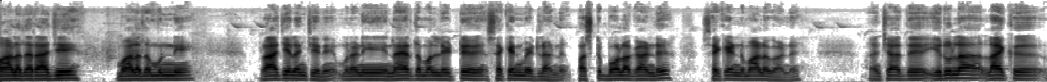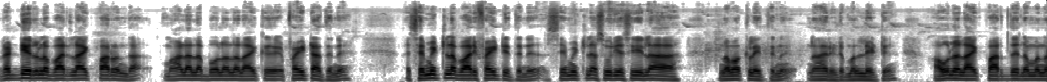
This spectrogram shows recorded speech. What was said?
ಮಾಳದ ರಾಜೆ, ಮಾಳದ ಮುನ್ನೆ. ರಾಜೆ ಲಂಚೇನೆ. ಮುರಣಿ ನಾಯರ್ದ ಮಲ್ಲೆಟ್ ಸೆಕೆಂಡ್ ಮೆಡ್ಲಾಂಡ್ ಫಸ್ಟ್ ಬೋಲಗಾಂಡ್ ಸೆಕೆಂಡ್ ಮಾಳಗಾಂಡ್ ಅಂಚಾದ ಇರುಲ ಲಾಯ್ಕ್ ರಡ್ಡಿ ಇರುಲ ಬಾರಿ ಲಾಯ್ಕ್ ಪಾರುಂದ ಮಾಳಲ ಬೋಲಲ ಲಾಯ್ಕ್ ಫೈಟ್ ಆತನು. ಸೆಮಿಟ್ಲ ಬಾರಿ ಫೈಟ್ ಇತ್ತನು. ಸೆಮಿಟ್ಲ ಸೂರ್ಯಶ್ರೀಲ ನಮಕ್ಲ ಇತ್ತನು ನಾರಿಡ್ ಮಲ್ಲೆಟ್ ಅವಲ ಲಾಯ್ಕ್ ಪಾರ್ದು ನಮ್ಮನ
